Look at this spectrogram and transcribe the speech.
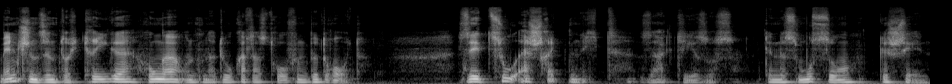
Menschen sind durch Kriege, Hunger und Naturkatastrophen bedroht. Seht zu, erschreckt nicht, sagt Jesus, denn es muss so geschehen.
